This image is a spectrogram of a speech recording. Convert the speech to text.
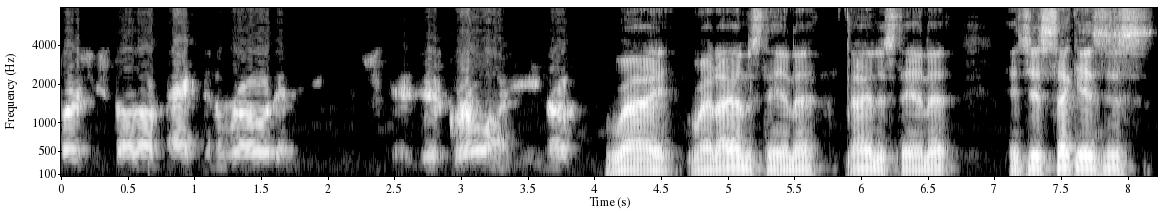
first. You start off acting the road, and just grow on you. You know. Right, right. I understand that. I understand that. It's just second. It's just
